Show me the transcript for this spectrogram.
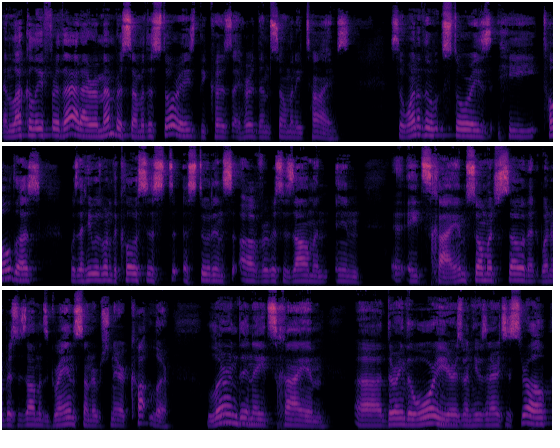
And luckily for that, I remember some of the stories because I heard them so many times. So one of the stories he told us was that he was one of the closest uh, students of Rabbi Zalman in Eitz Chaim, so much so that when Rabbi Zalman's grandson, Rabbi Shneur Kotler, learned in Eitz Chaim uh, during the war years when he was in Eretz Yisrael,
